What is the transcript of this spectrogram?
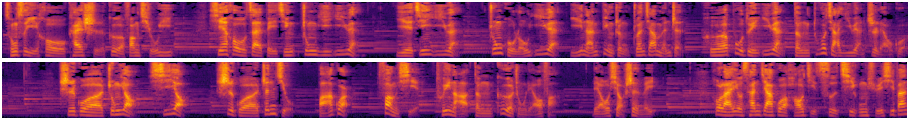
从此以后，开始各方求医，先后在北京中医医院、冶金医院。钟鼓楼医院疑难病症专家门诊和部队医院等多家医院治疗过，吃过中药、西药，试过针灸、拔罐、放血、推拿等各种疗法，疗效甚微。后来又参加过好几次气功学习班，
